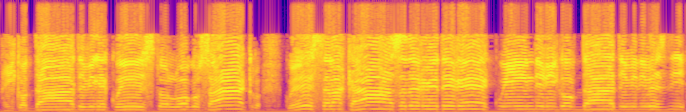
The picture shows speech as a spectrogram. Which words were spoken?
Ricordatevi che questo è un luogo sacro, questa è la casa del re dei re, quindi ricordatevi di, vesti,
